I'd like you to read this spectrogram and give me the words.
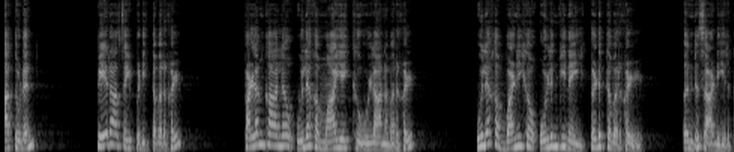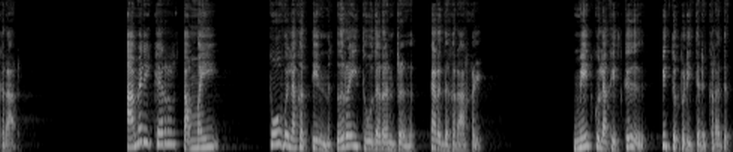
அத்துடன் பேராசை பிடித்தவர்கள் பழங்கால உலக மாயைக்கு உள்ளானவர்கள் உலக வணிக ஒழுங்கினை கெடுத்தவர்கள் என்று சாடியிருக்கிறார். அமெரிக்கர் தம்மை பூவுலகத்தின் இறை தூதர் என்று கருதுகிறார்கள். மேற்குலகிற்கு பித்து பிடித்திருக்கிறது.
